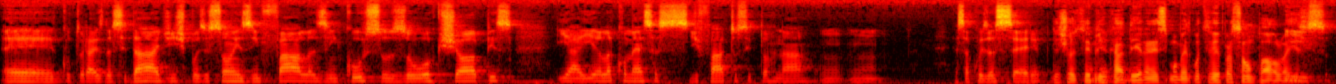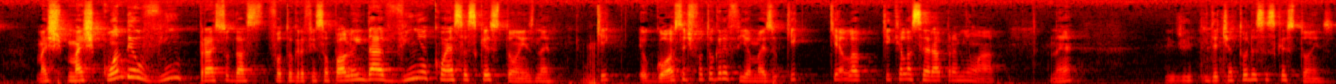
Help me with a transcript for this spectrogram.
É, culturais da cidade, exposições em falas, em cursos ou workshops, e aí ela começa de fato a se tornar um, um, essa coisa séria. Deixou de ser brincadeira nesse momento quando você veio para São Paulo, é isso? Isso. Mas, mas quando eu vim para estudar fotografia em São Paulo, eu ainda vinha com essas questões, né? Que eu gosto de fotografia, mas o que que ela, que que ela será para mim lá, né? Entendi. Ainda tinha todas essas questões.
